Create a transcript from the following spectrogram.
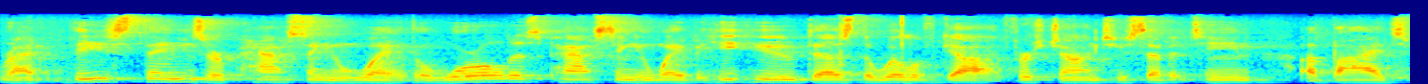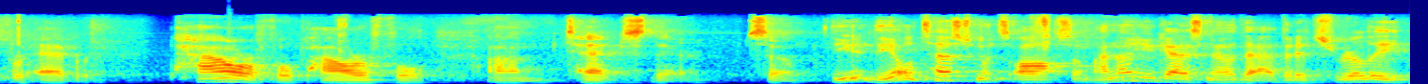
right, these things are passing away. The world is passing away, but he who does the will of God, 1 John 2.17, abides forever. Powerful, powerful um, text there. So the, the Old Testament's awesome. I know you guys know that, but it's really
